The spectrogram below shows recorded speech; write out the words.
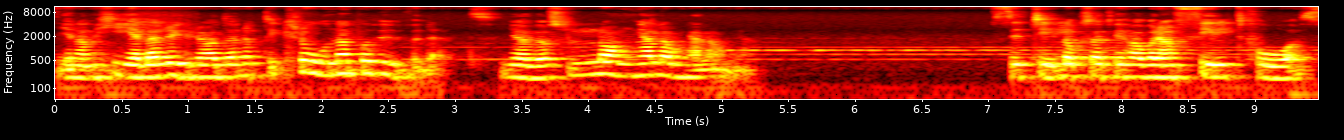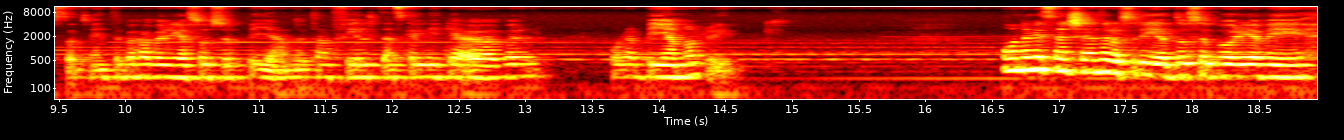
genom hela ryggraden upp till kronan på huvudet. Gör vi oss långa, långa, långa. Ser till också att vi har våran filt på oss så att vi inte behöver resa oss upp igen utan filten ska ligga över våra ben och rygg. Och när vi sen känner oss redo så börjar vi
